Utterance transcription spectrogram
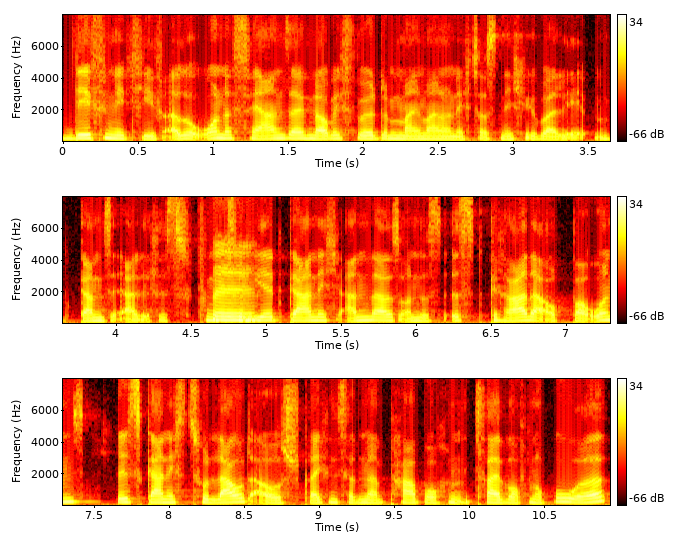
Definitiv. Also ohne Fernseher, glaube ich, würde mein Mann und ich das nicht überleben. Ganz ehrlich. Es funktioniert mhm. gar nicht anders und es ist gerade auch bei uns, ich will es gar nicht zu laut aussprechen, es hatten wir ein paar Wochen, zwei Wochen Ruhe,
